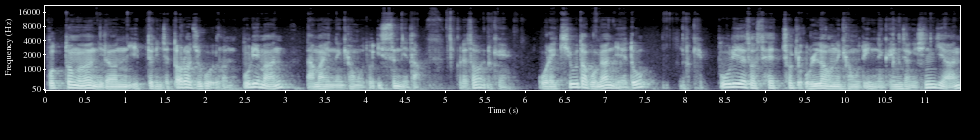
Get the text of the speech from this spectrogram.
보통은 이런 잎들이 이제 떨어지고 이런 뿌리만 남아있는 경우도 있습니다. 그래서 이렇게 오래 키우다 보면 얘도 이렇게 뿌리에서 세척이 올라오는 경우도 있는 굉장히 신기한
